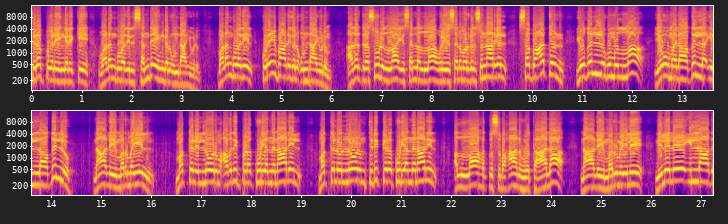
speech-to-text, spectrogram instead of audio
சிறப்புகளை எங்களுக்கு வழங்குவதில் சந்தேகங்கள் உண்டாகிவிடும். வழங்குவதில் குறைபாடுகள் உண்டாகிவிடும். அதற்கு ரசூலுல்லாஹி ஸல்லல்லாஹு அலைஹி வஸல்லம் அவர்கள் சொன்னார்கள் சபாத்துன் யுதில்லுஹுமுல்லாஹ் யௌம லா தில்ல இல்லா தில்லு நாளை மர்மையில் மக்கள் எல்லோரும் அவதிப்படக்கூடிய அந்த நாளில் மக்கள் எல்லோரும் திடுக்கிடக்கூடிய அந்த நாளில் அல்லாஹ்க்கு சுபஹானஹு வ நாளை மறுமையிலே நிழலே இல்லாத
